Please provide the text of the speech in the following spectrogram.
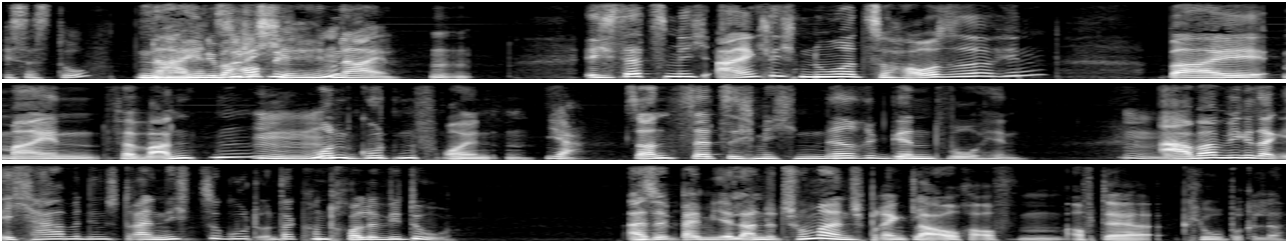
Ist das doof? Nein, Setzt überhaupt nicht. hin? Nein. Mhm. Ich setze mich eigentlich nur zu Hause hin bei meinen Verwandten und guten Freunden. Ja. Sonst setze ich mich nirgendwo hin. Aber wie gesagt, ich habe den Strahl nicht so gut unter Kontrolle wie du. Also bei mir landet schon mal ein Sprenkler auch auf, auf der Klobrille.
